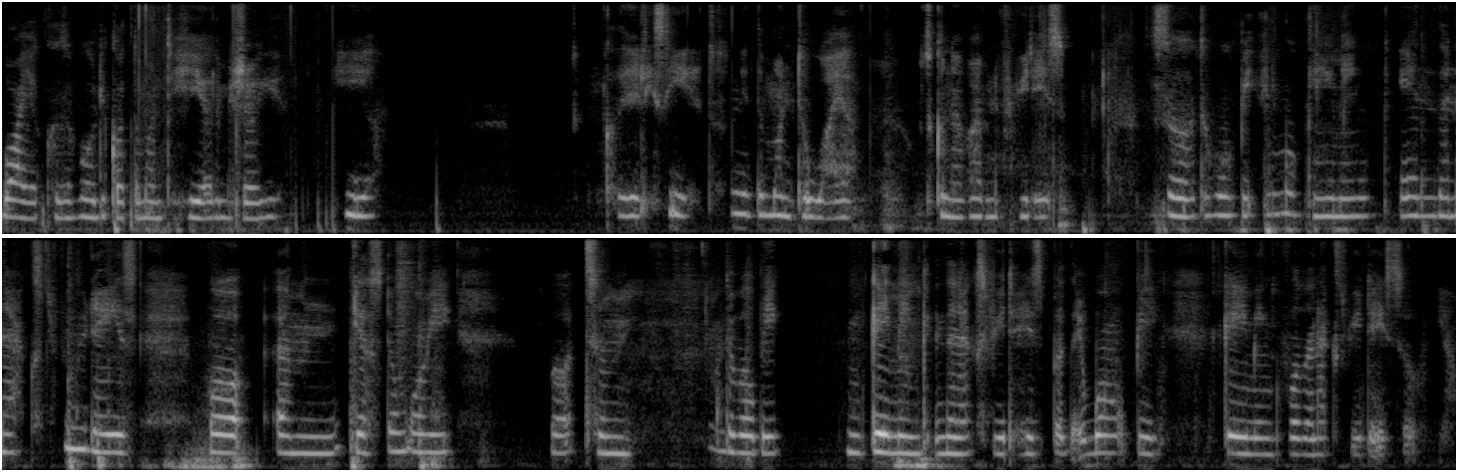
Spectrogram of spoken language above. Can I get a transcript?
wire because I've already got the monitor here. Let me show you here. You can clearly see it. I need the monitor wire. It's gonna arrive in a few days. So there won't be any more gaming in the next few days. But um, just don't worry. But um, there will be gaming in the next few days, but there won't be gaming for the next few days. So yeah,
